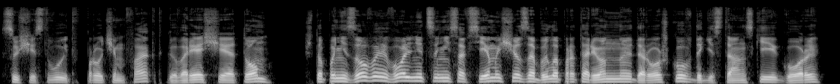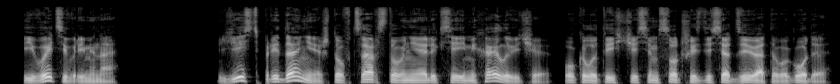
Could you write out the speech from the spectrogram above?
Существует, впрочем, факт, говорящий о том, что понизовая вольница не совсем еще забыла протаренную дорожку в дагестанские горы и в эти времена. Есть предание, что в царствовании Алексея Михайловича около 1769 года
